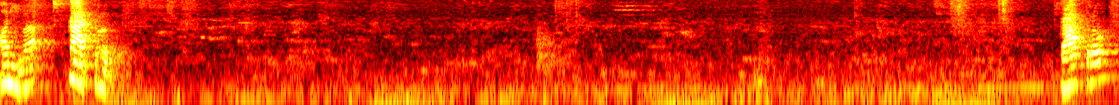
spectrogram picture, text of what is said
on y va 4. Quatre.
